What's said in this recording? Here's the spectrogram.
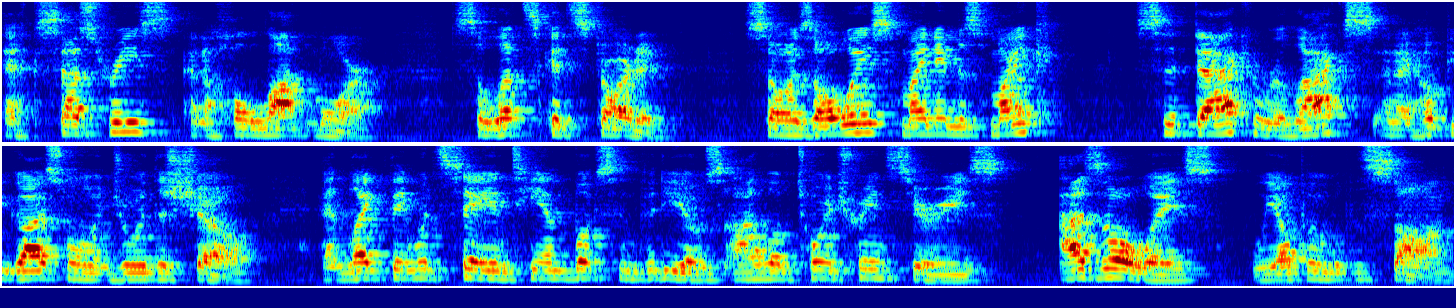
accessories, and a whole lot more. So let's get started. So as always, my name is Mike. Sit back and relax, and I hope you guys will enjoy the show. And like they would say in TM Books and Videos I Love Toy Train series, as always, we open with a song.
